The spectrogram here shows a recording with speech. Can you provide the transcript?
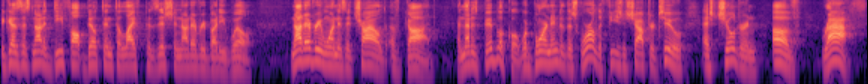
Because it's not a default built into life position, not everybody will. Not everyone is a child of God, and that is biblical. We're born into this world, Ephesians chapter 2, as children of wrath,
